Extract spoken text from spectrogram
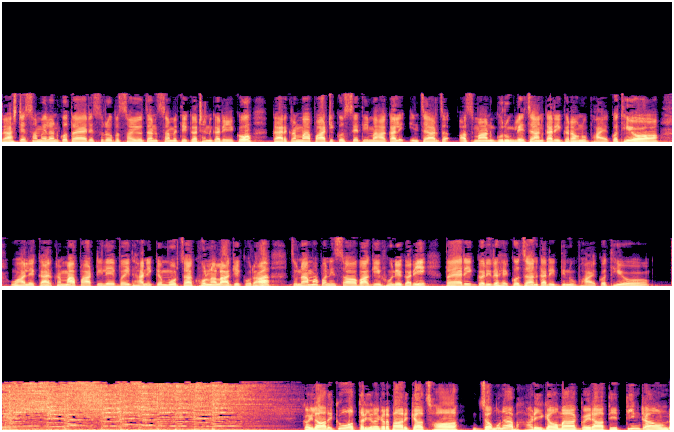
राष्ट्रिय सम्मेलनको तयारी स्वरूप संयोजन समिति गठन गरिएको कार्यक्रममा पार्टीको सेती महाकाली इन्चार्ज असमान गुरूङले जानकारी गराउनु भएको थियो। उहाँले कार्यक्रममा पार्टीले वैधानिक मोर्चा खोल्न लागेको र चुनावमा पनि सहभागी हुने गरी तयारी गरिरहेको जानकारी दिनुभएको थियो। कैलालीको अत्तरी नगरपालिका छ जमुना भाडी गाउँमा गैराती तीन राउण्ड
